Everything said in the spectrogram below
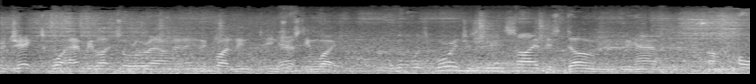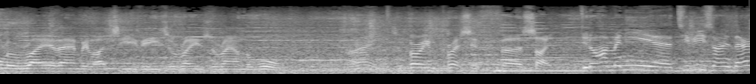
project what Ambilight's all around in, in quite an in- interesting way. But what's more interesting inside this dome we have a whole array of Ambilight TVs arranged around the wall. Right. It's a very impressive uh, sight. Do you know how many uh, TVs are in there?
